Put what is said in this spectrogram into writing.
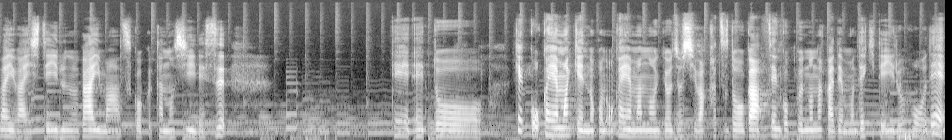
ワイワイしているのが今すごく楽しいです。でえっ、と結構岡山県のこの岡山農業女子は活動が全国の中でもできている方で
